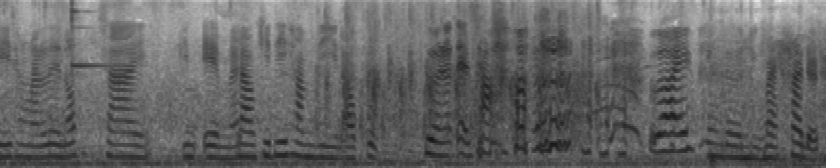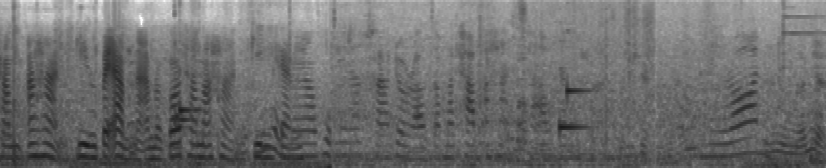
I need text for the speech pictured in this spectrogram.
ดี ๆ ทั้งนั้นเลยเนาะใช่ กินเอ็มไหมเราคิดดีทำดีเราปลุกเพื่อนตั้งแต่เช้าเอ้ยยังเดินอยู่ไปค่ะ เดี๋ยวทำอาหารกินไปอาบน้ำแล้วก็ทำอาหารกินกันเห็ไหมเอาพวกนี่นะคะเดี๋ยวเราจะมาทำอาหารเช้ากันเมลอนลุงนั้นเนี่ย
